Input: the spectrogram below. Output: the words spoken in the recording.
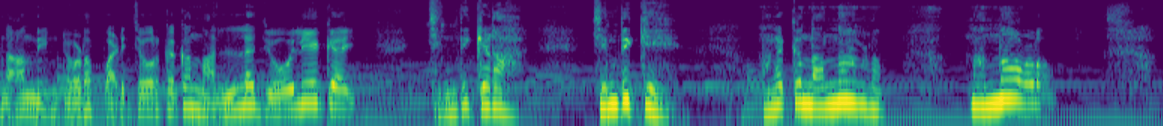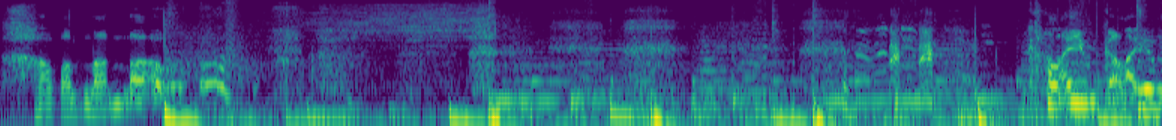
എടാ നിന്റെ കൂടെ പഠിച്ചവർക്കൊക്കെ നല്ല ജോലിയൊക്കെ ആയി. ചിന്തിക്കടാ. ചിന്തിക്ക്. നിനക്ക് നന്നാവണം. നന്നാവണം. അവൻ നന്നാവും. കളയും കളയും.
